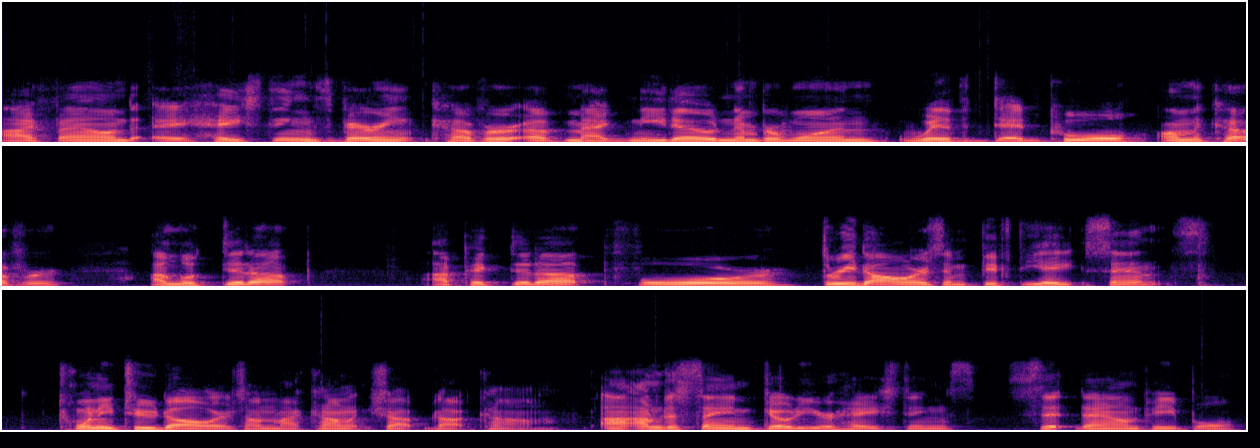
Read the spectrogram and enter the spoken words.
I found a Hastings variant cover of Magneto number one with Deadpool on the cover. I looked it up. I picked it up for three dollars and fifty eight cents, twenty two dollars on mycomicshop.com. I- I'm just saying, go to your Hastings, sit down, people,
